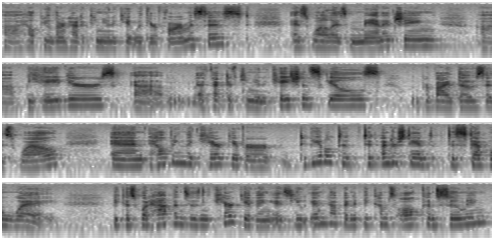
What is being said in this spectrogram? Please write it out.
uh, help you learn how to communicate with your pharmacist, as well as managing uh, behaviors, um, effective communication skills. We provide those as well. And helping the caregiver to be able to, to understand to, to step away. Because what happens in caregiving is you end up and it becomes all consuming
